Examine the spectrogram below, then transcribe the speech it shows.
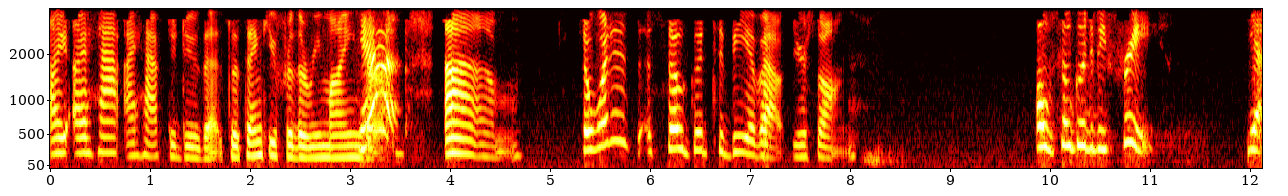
I I have I have to do that. So thank you for the reminder. Yeah. Um. So what is so good to be about your song? Oh, so good to be free. Yeah,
